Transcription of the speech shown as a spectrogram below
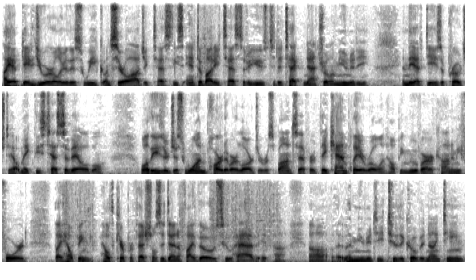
I updated you earlier this week on serologic tests, these antibody tests that are used to detect natural immunity, and the FDA's approach to help make these tests available. While these are just one part of our larger response effort, they can play a role in helping move our economy forward by helping healthcare professionals identify those who have uh, uh, immunity to the COVID 19.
